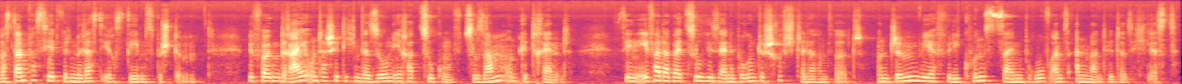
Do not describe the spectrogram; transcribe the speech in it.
Was dann passiert, wird den Rest ihres Lebens bestimmen. Wir folgen drei unterschiedlichen Versionen ihrer Zukunft, zusammen und getrennt sehen Eva dabei zu, wie sie eine berühmte Schriftstellerin wird und Jim, wie er für die Kunst seinen Beruf als Anwalt hinter sich lässt.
